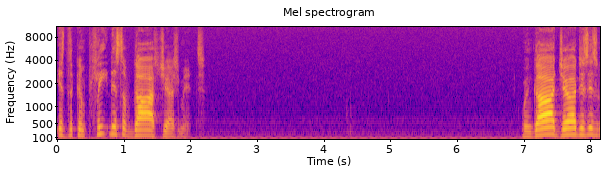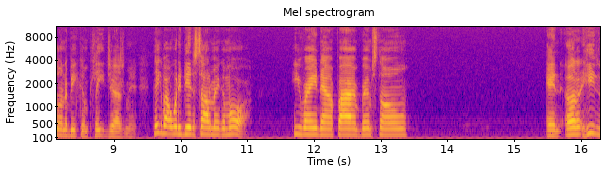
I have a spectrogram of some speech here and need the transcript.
is the completeness of God's judgment. When God judges, it's going to be complete judgment. Think about what he did to Sodom and Gomorrah. He rained down fire and brimstone, and other, he,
